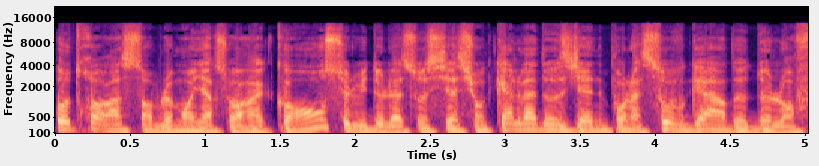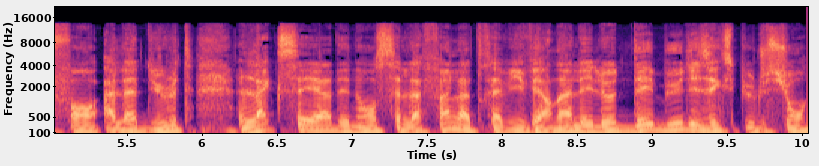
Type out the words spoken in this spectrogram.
Autre rassemblement hier soir à Caen, celui de l'association calvadosienne pour la sauvegarde de l'enfant à l'adulte. L'AXEA dénonce la fin de la trêve et le début des expulsions.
